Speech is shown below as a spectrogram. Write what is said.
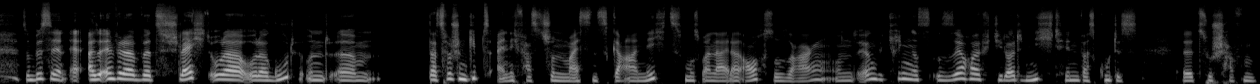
so ein bisschen, äh, also entweder wird es schlecht oder, oder gut und ähm, dazwischen gibt es eigentlich fast schon meistens gar nichts, muss man leider auch so sagen. Und irgendwie kriegen es sehr häufig die Leute nicht hin, was Gutes äh, zu schaffen,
